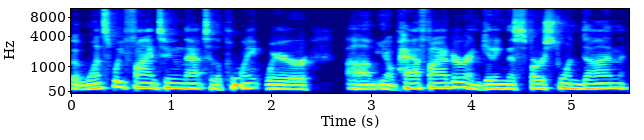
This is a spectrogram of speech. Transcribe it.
But once we fine tune that to the point where um, you know pathfinder and getting this first one done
